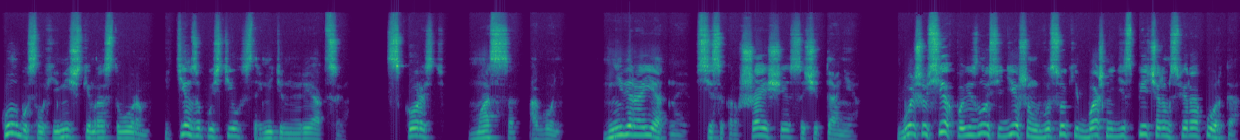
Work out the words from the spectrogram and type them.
колбу с алхимическим раствором и тем запустил стремительную реакцию. Скорость, масса, огонь. Невероятное, всесокрушающее сочетание. Больше всех повезло сидевшим в высокой башне диспетчерам сферопорта,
